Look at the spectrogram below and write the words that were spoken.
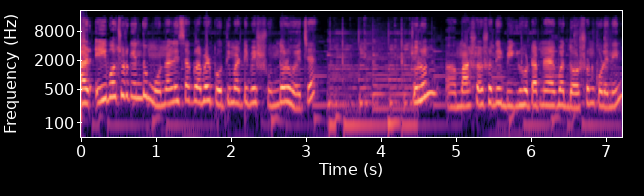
আর এই বছর কিন্তু মোনালিসা ক্লাবের প্রতিমাটি বেশ সুন্দর হয়েছে। চলুন মা সরস্বতীর বিগ্রহটা আপনারা একবার দর্শন করে নিন।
